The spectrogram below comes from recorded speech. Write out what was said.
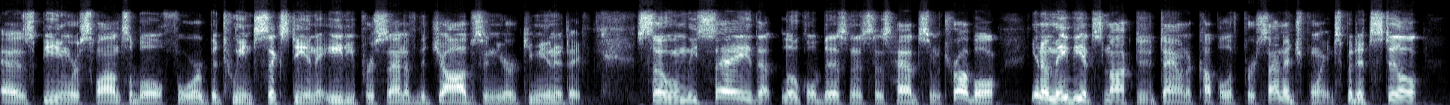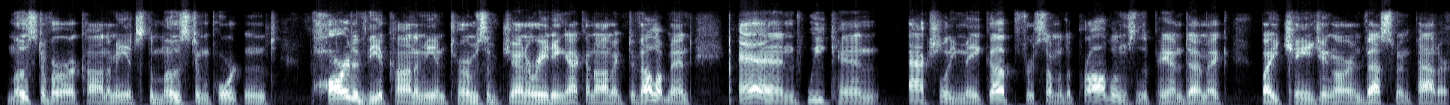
as being responsible for between 60 and 80 percent of the jobs in your community. So when we say that local business has had some trouble, you know, maybe it's knocked it down a couple of percentage points, but it's still most of our economy. It's the most important part of the economy in terms of generating economic development. And we can actually make up for some of the problems of the pandemic by changing our investment pattern.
